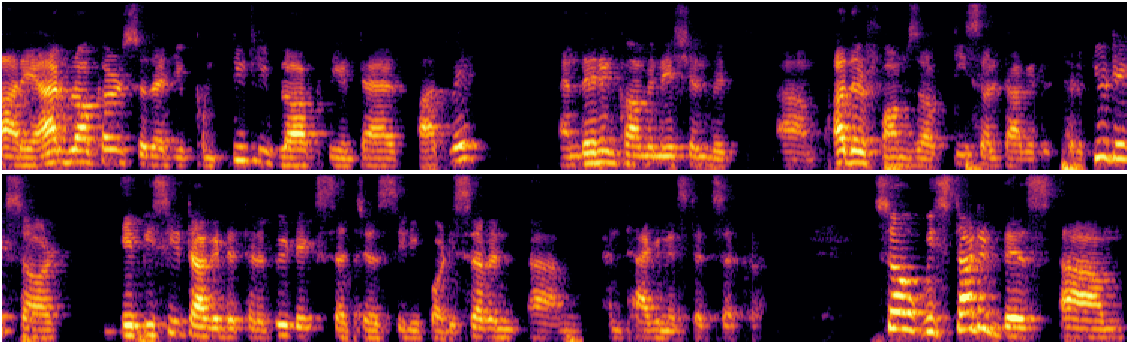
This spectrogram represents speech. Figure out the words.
RAR blockers so that you completely block the entire pathway. And then in combination with um, other forms of T cell targeted therapeutics or APC targeted therapeutics such as CD47 um, antagonist, etc. So we started this um,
